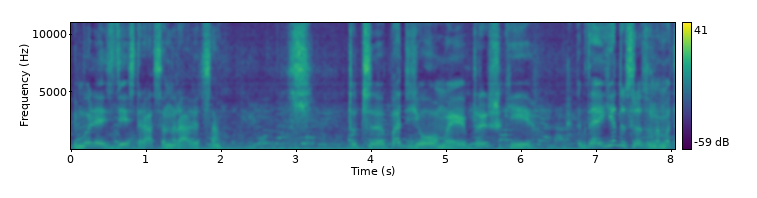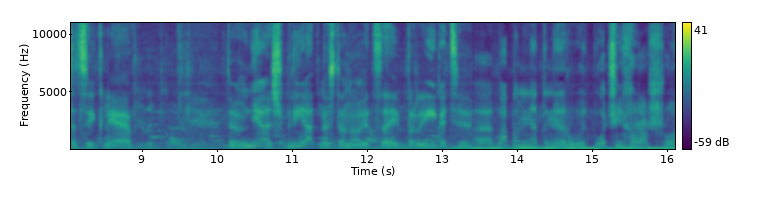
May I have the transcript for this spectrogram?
Тем более здесь трасса нравится. Тут э, подъемы, прыжки. Когда я еду сразу на мотоцикле, то мне аж приятно становится и прыгать. Э, Папа меня тренирует очень хорошо.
